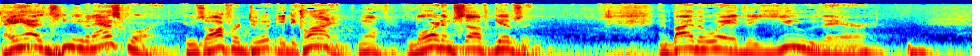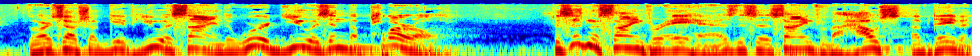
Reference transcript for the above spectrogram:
Ahaz didn't even ask for it. He was offered to it and he declined. No, Lord himself gives it. And by the way, the you there the Lord himself shall give you a sign. The word you is in the plural. This isn't a sign for Ahaz, this is a sign for the house of David.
